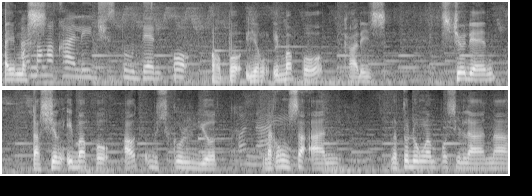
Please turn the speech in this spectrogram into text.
ay mas... Ang mga college student po. Opo, yung iba po, college student, tapos yung iba po, out of school youth, Oh, nice. na kung saan natulungan po sila na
